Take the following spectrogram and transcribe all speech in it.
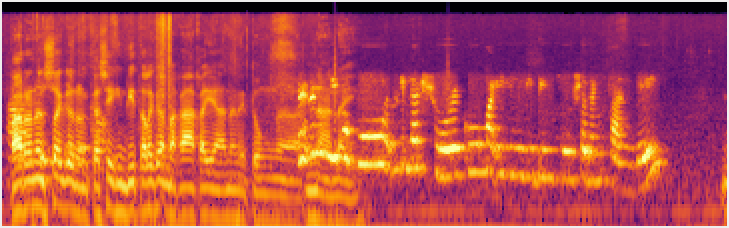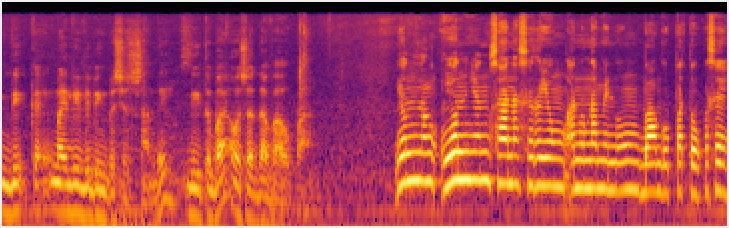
Para nang sa ganun, kasi hindi talaga makakayanan itong uh, Pero hindi ko nanay. po nila sure kung maililibing po siya ng Sunday. Hindi, kay- may lilibing ba siya sa Sunday? Dito ba o sa Davao pa? Yun, lang, yun, yun sana sir yung ano namin nung bago pa to kasi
